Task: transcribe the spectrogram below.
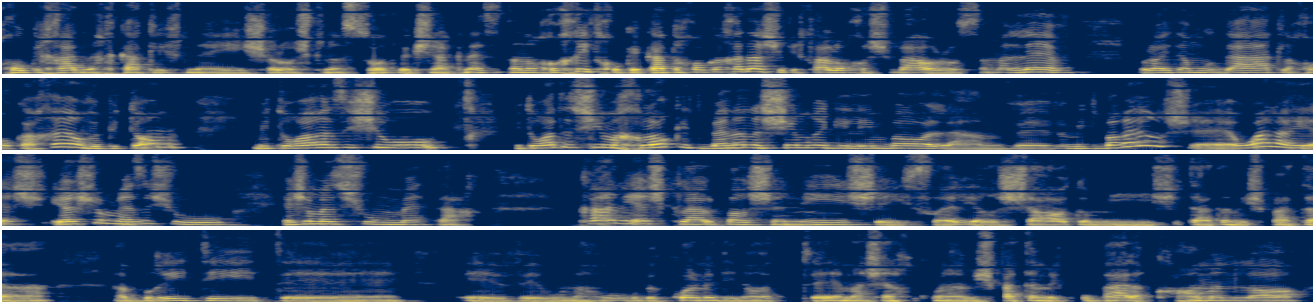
חוק אחד נחקק לפני שלוש כנסות, וכשהכנסת הנוכחית חוקקה את החוק החדש, היא בכלל לא חשבה או לא שמה לב, או לא הייתה מודעת לחוק האחר, ופתאום מתעורר איזשהו, מתעוררת איזושהי מחלוקת בין אנשים רגילים בעולם, ו- ומתברר שוואלה, יש, יש שם איזשהו, יש שם איזשהו מתח. כאן יש כלל פרשני שישראל ירשה אותו משיטת המשפט הבריטית אה, אה, והוא נהוג בכל מדינות, אה, מה שאנחנו קוראים למשפט המקובל, ה-common law,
